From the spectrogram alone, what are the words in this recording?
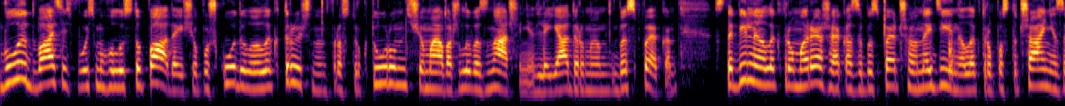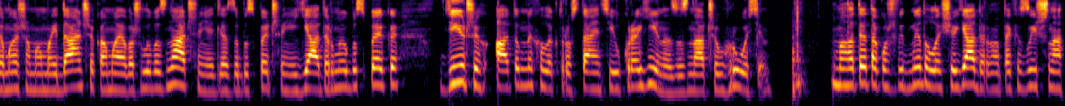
були 28 листопада, і що пошкодили електричну інфраструктуру, що має важливе значення для ядерної безпеки. Стабільна електромережа, яка забезпечує надійне електропостачання за межами майданчика, має важливе значення для забезпечення ядерної безпеки діючих атомних електростанцій України, зазначив Гросі. МАГАТЕ також відмітила, що ядерна та фізична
